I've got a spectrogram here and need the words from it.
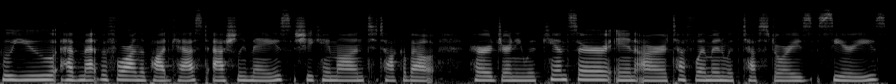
who you have met before on the podcast, Ashley Mays. She came on to talk about her journey with cancer in our Tough Women with Tough Stories series.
